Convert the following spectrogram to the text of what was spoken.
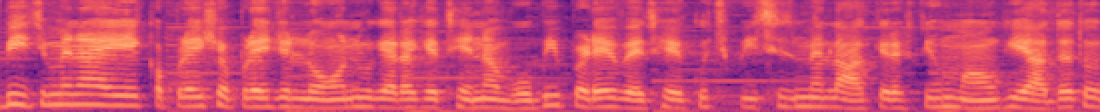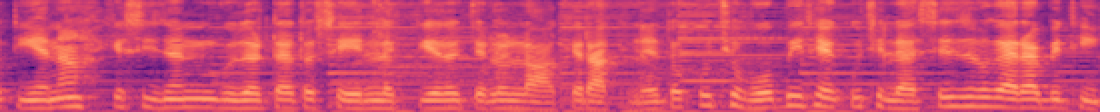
बीच में ना ये कपड़े शपड़े जो लोन वगैरह के थे ना, वो भी पड़े हुए थे। कुछ पीसेस में ला के रखती हूँ। माओ की आदत होती है ना कि सीज़न गुजरता है तो सेल लगती है तो चलो ला के रख लें। तो कुछ वो भी थे, कुछ लेसेज वगैरह भी थी।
